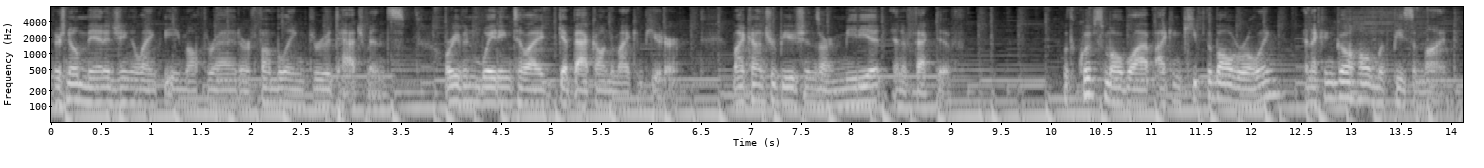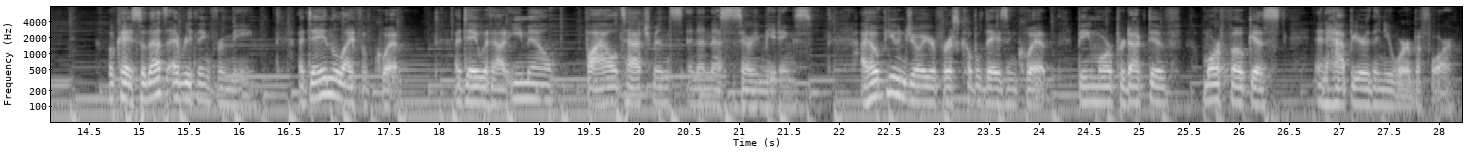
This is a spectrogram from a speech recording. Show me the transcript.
There's no managing a lengthy email thread or fumbling through attachments, or even waiting till I get back onto my computer. My contributions are immediate and effective. With Quip's mobile app, I can keep the ball rolling, and I can go home with peace of mind. Okay, so that's everything from me. A day in the life of Quip. A day without email, file attachments, and unnecessary meetings. I hope you enjoy your first couple days in Quip, being more productive, more focused, and happier than you were before.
